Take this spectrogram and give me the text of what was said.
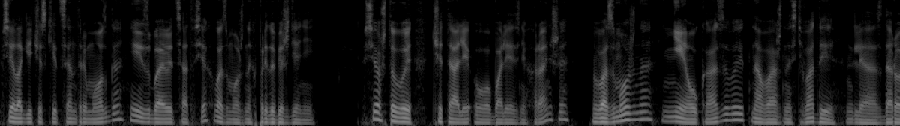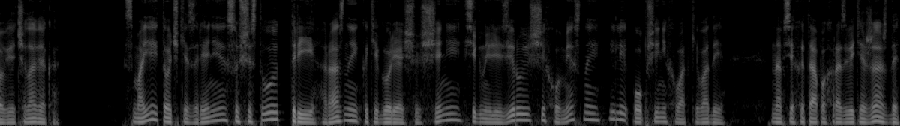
все логические центры мозга и избавиться от всех возможных предубеждений. Все, что вы читали о болезнях раньше, возможно, не указывает на важность воды для здоровья человека. С моей точки зрения, существуют три разные категории ощущений, сигнализирующих уместной или общей нехватке воды. На всех этапах развития жажды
